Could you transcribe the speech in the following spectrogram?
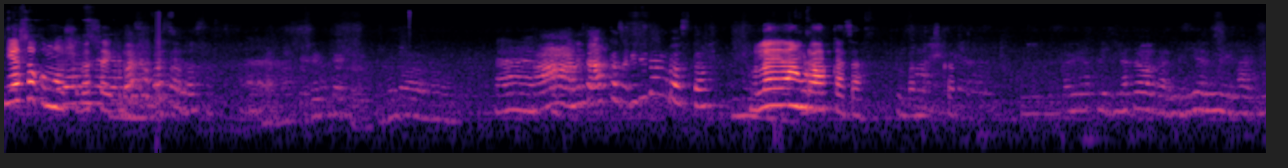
या सकू मावशी बसा इकडे. हा. आणि त्या अक्काचं असतं लय आंगडा अक्काचा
